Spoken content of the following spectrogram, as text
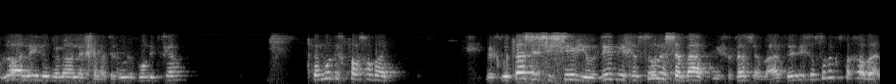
לא עלינו ולא עליכם. אתם יודעים איפה הוא נתקע? צמוד לכפר חב"ד. וקבוצה של 60 יהודים נכנסו לשבת, נכנסה שבת, ונכנסו לכפר חב"ד.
